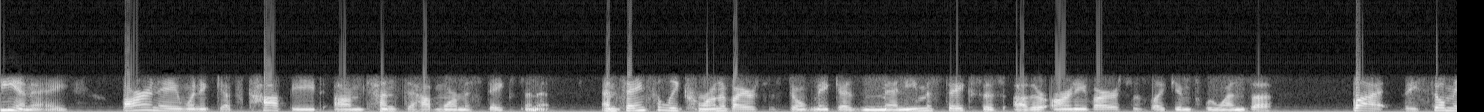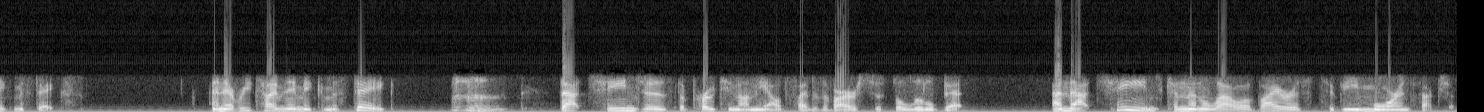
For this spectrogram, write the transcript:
DNA, RNA, when it gets copied, um, tends to have more mistakes in it. And thankfully, coronaviruses don't make as many mistakes as other RNA viruses like influenza, but they still make mistakes. And every time they make a mistake, that changes the protein on the outside of the virus just a little bit. And that change can then allow a virus to be more infectious.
